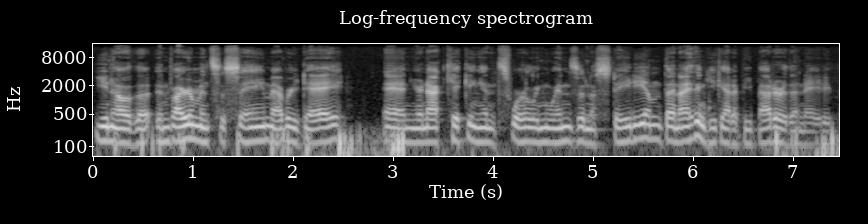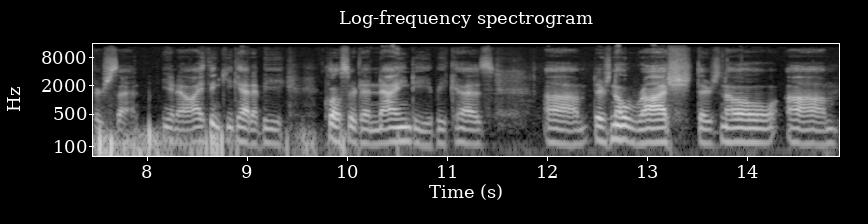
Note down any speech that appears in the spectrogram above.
you know, the environment's the same every day and you're not kicking in swirling winds in a stadium, then I think you got to be better than 80%. You know, I think you got to be closer to 90 because um, there's no rush, there's no, um,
